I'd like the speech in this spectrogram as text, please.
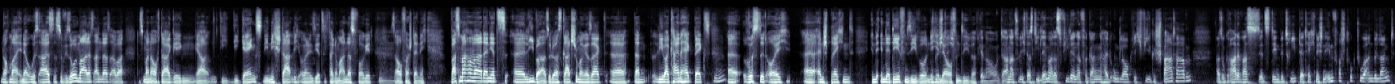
nochmal in der USA ist das sowieso immer alles anders, aber dass man auch dagegen, ja, die, die Gangs, die nicht staatlich organisiert sind, vielleicht nochmal anders vorgeht, mhm. ist auch verständlich. Was machen wir denn jetzt äh, lieber? Also du hast gerade schon mal gesagt, äh, dann lieber keine Hackbacks, mhm. äh, rüstet euch äh, entsprechend in, in der Defensive und nicht Richtig. in der Offensive. Genau, und da natürlich das Dilemma, dass viele in der Vergangenheit unglaublich viel gespart haben. Also gerade was jetzt den Betrieb der technischen Infrastruktur anbelangt.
